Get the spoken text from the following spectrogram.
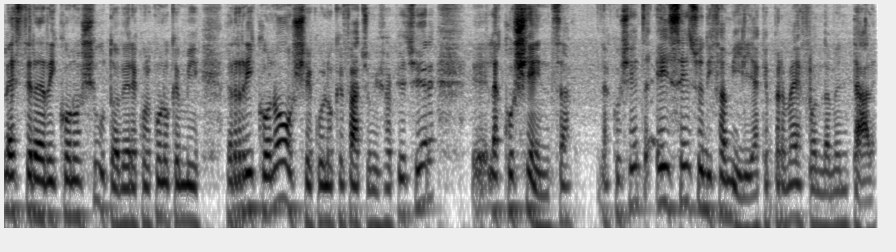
l'essere riconosciuto, avere qualcuno che mi riconosce quello che faccio mi fa piacere, eh, la coscienza. La coscienza e il senso di famiglia che per me è fondamentale,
